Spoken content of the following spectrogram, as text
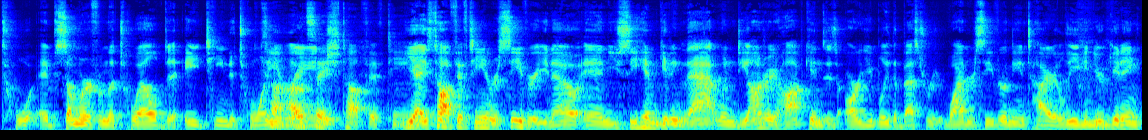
tw- eh, somewhere from the 12 to 18 to 20 top, range. I would say he's top 15. Yeah, he's top 15 receiver, you know, and you see him getting that when DeAndre Hopkins is arguably the best re- wide receiver in the entire league, and you're getting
